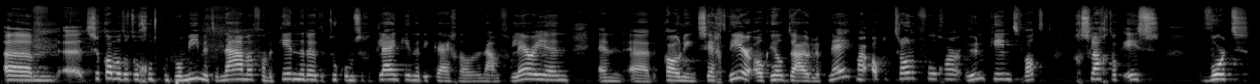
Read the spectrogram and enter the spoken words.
Ehm, eh, ze komen tot een goed compromis met de namen van de kinderen. De toekomstige kleinkinderen die krijgen dan de naam Valerian. En eh, de koning zegt weer ook heel duidelijk nee. Maar ook de troonopvolger, hun kind, wat geslacht ook is, wordt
